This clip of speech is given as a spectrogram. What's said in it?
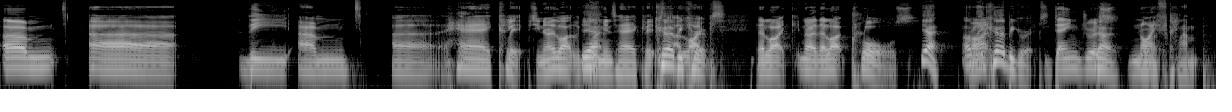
Um, uh, the um, uh, hair clips, you know, like the Yeah. women's hair clips. Kirby are like, clips. They're like no, they're like claws. Yeah. Are Right. they Kirby grips? Dangerous No. knife clamp.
